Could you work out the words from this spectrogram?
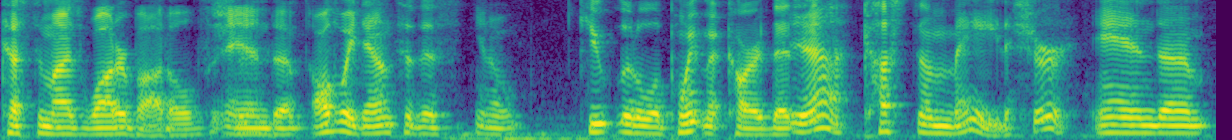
customized water bottles, and uh, all the way down to this, you know, cute little appointment card that's Yeah. custom made. Sure. And um,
